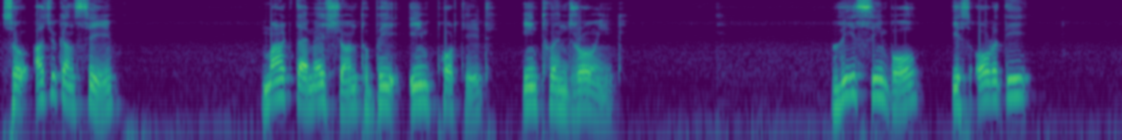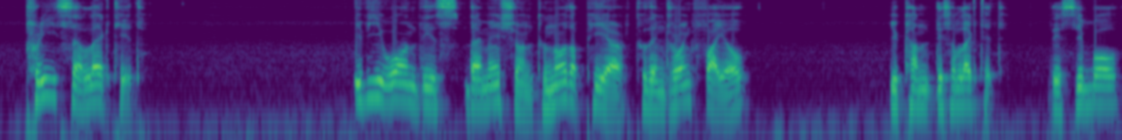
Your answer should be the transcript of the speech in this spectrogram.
so as you can see, mark dimension to be imported into a drawing. This symbol is already pre-selected. If you want this dimension to not appear to the drawing file, you can deselect it. This symbol,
